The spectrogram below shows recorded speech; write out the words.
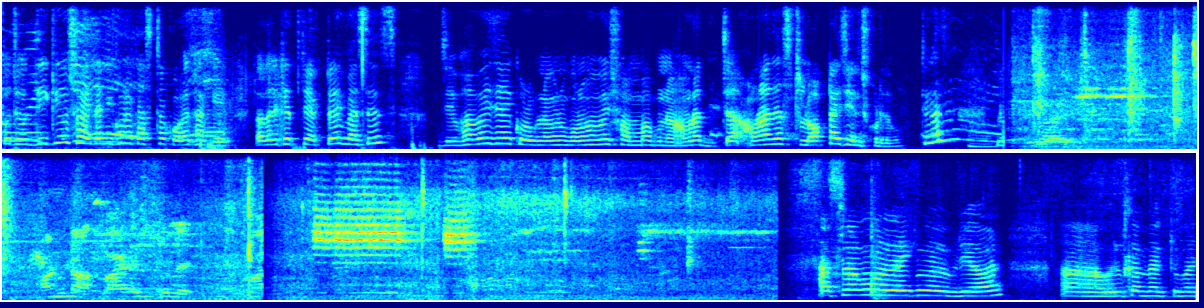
তো যদি কেউ শয়তানি করে কাজটা করে থাকে, তাদের ক্ষেত্রে একটাই মেসেজ যেভাবেই যাই করুক না কেন, কোনোভাবেই সম্ভব না। আমরা আমরা জাস্ট লকটাই চেঞ্জ করে দেবো, ঠিক আছে? আসসালামু আলাইকুম everyone welcome back to my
